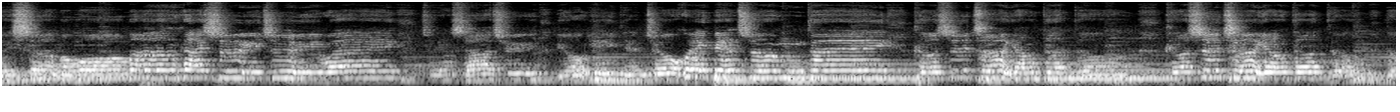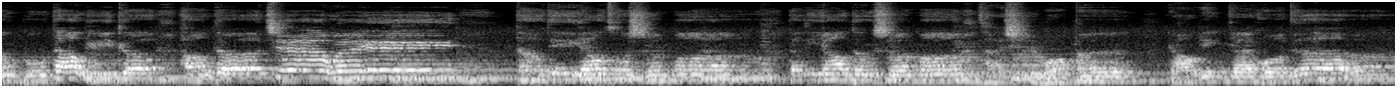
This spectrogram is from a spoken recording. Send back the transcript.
为什么我们还是一直以为这样下去有一天就会变成对？可是这样的等，可是这样的等，等不到一个好的结尾。到底要做什么？到底要等什么，才是我们要应该获得？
